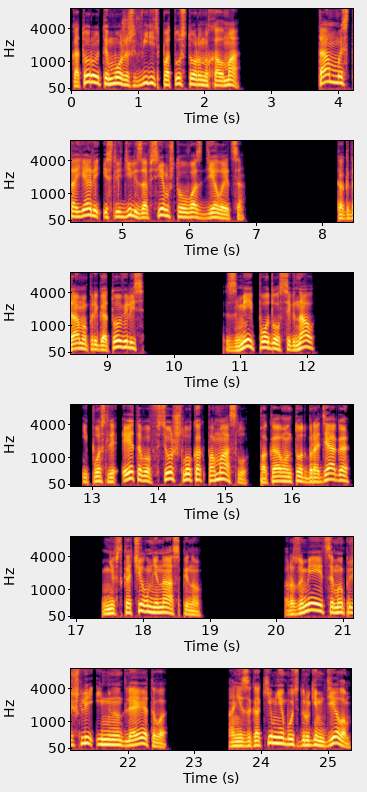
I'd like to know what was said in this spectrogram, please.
которую ты можешь видеть по ту сторону холма. Там мы стояли и следили за всем, что у вас делается. Когда мы приготовились, змей подал сигнал, и после этого все шло как по маслу, пока вон тот бродяга не вскочил мне на спину. Разумеется, мы пришли именно для этого, а не за каким-нибудь другим делом,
